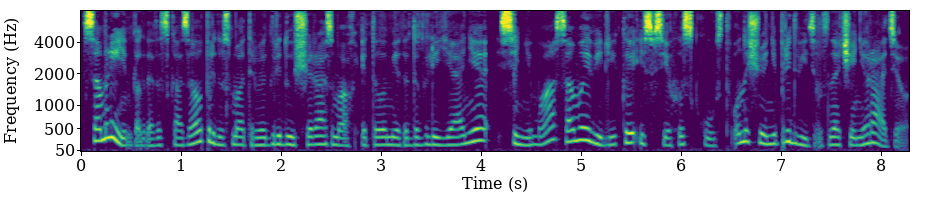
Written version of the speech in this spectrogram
Сам Ленин когда-то сказал, предусматривая грядущий размах этого метода влияния, «синема – самое великое из всех искусств». Он еще не предвидел значения радио.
